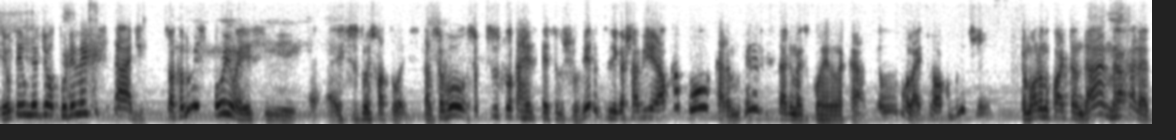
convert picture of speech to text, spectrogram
Eu tenho medo de altura e eletricidade. Só que eu não me exponho a, esse, a esses dois fatores. Sabe? Se, eu vou, se eu preciso colocar a resistência do chuveiro, eu desligo a chave geral, acabou, cara. Não tem eletricidade mais correndo na casa. Eu vou lá e troco bonitinho. Eu moro no quarto andar, mas, não. cara,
